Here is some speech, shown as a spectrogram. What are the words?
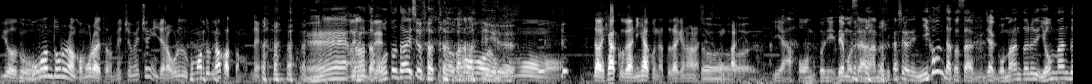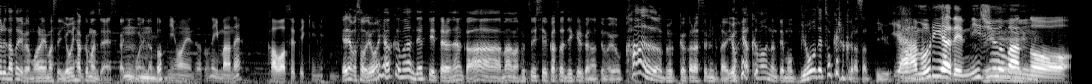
いやそう。5万ドルなんかもらえたらめちゃめちゃいいんじゃない？俺5万ドルなかったもんね。えー、全然。あなた本当大丈夫だったのかなっていう。もうだから100が200になっただけの話です今回。いや本当に。でもさ、まあ、難しいよね。日本だとさじゃあ5万ドル4万ドル例えばもらいますよ。400万じゃないですかうん日本円だと、い日本円だとね今ね。為替的に、やでもそう400万でって言ったらなんかああまあまあ普通に生活はできるかなって思うけどカナダの物価からするんだったら400万なんてもう秒で溶けるからさっていう。いやー無理やで。20万の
